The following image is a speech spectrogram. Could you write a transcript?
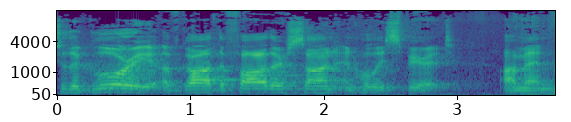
to the glory of God the Father, Son, and Holy Spirit. Amen.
